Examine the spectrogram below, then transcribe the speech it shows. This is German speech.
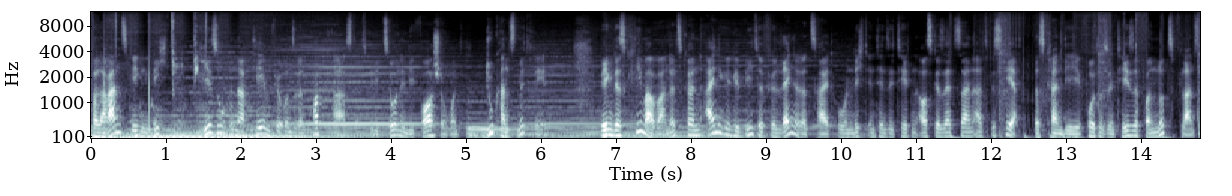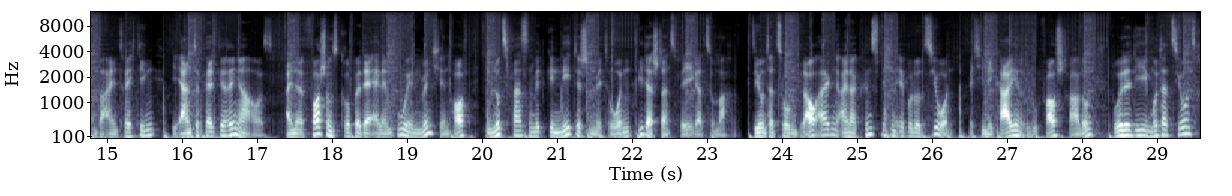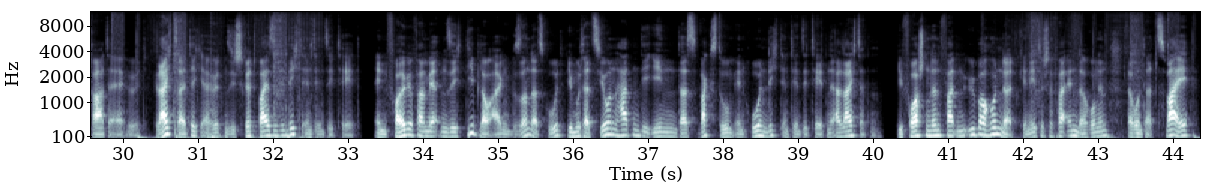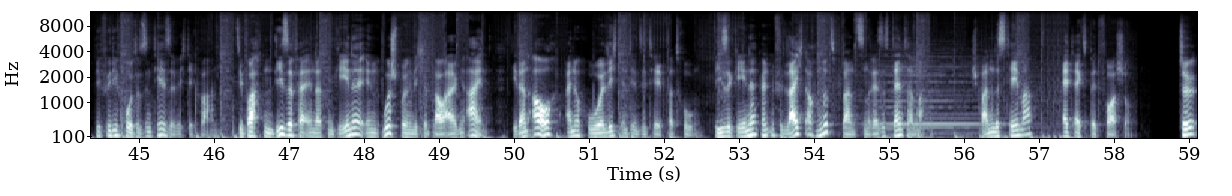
Toleranz gegen Licht. Wir suchen nach Themen für unseren Podcast Expedition in die Forschung und du kannst mitreden. Wegen des Klimawandels können einige Gebiete für längere Zeit hohen Lichtintensitäten ausgesetzt sein als bisher. Das kann die Photosynthese von Nutzpflanzen beeinträchtigen, die Ernte fällt geringer aus. Eine Forschungsgruppe der LMU in München hofft, die Nutzpflanzen mit genetischen Methoden widerstandsfähiger zu machen. Sie unterzogen Blaualgen einer künstlichen Evolution. Mit Chemikalien und UV-Strahlung wurde die Mutationsrate erhöht. Gleichzeitig erhöhten sie schrittweise die Lichtintensität. In Folge vermehrten sich die Blaualgen besonders gut, die Mutationen hatten, die ihnen das Wachstum in hohen Lichtintensitäten erleichterten. Die Forschenden fanden über 100 genetische Veränderungen, darunter zwei, die für die Photosynthese wichtig waren. Sie brachten diese veränderten Gene in ursprüngliche Blaualgen ein die dann auch eine hohe Lichtintensität vertrugen. Diese Gene könnten vielleicht auch Nutzpflanzen resistenter machen. Spannendes Thema? AdExpert Forschung. Tschö!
